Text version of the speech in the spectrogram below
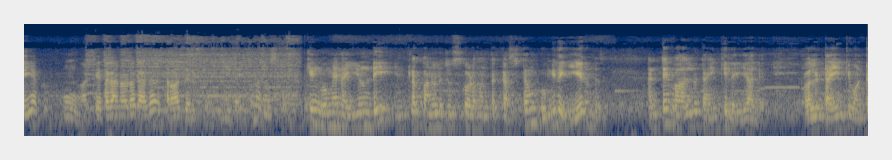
చెయ్యకు Hmm. వాడు చేతగానోడో కాదో తర్వాత తెలుస్తుంది. నీ చూసుకో. వర్కింగ్ ఉమెన్ అయ్యుండి ఇంట్లో పనులు చూసుకోవడం అంత కష్టం. భూమి మీద ఏది ఉండదు అంటే వాళ్ళు టైంకి లేయాలి. వాళ్ళు టైంకి వంట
